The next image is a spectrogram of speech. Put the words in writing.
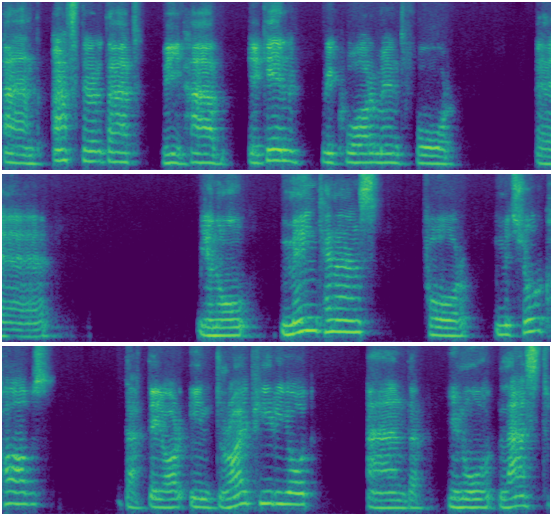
And after that, we have again requirement for uh, you know, maintenance for mature calves that they are in dry period and, you know, last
